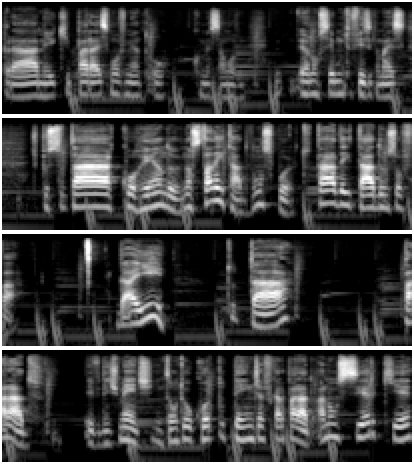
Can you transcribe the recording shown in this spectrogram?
para meio que parar esse movimento ou começar a mover. Eu não sei muito física, mas tipo, se tu tá correndo, não, se tu tá deitado, vamos supor, tu tá deitado no sofá. Daí tu tá parado, evidentemente. Então teu corpo tende a ficar parado, a não ser que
